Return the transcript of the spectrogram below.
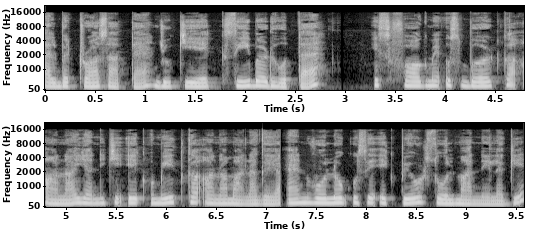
एल्बेट्रॉस आता है, जो कि एक सी बर्ड होता है। इस फॉग में उस बर्ड का आना, यानी कि एक उम्मीद का आना माना गया, एंड वो लोग उसे एक प्योर सोल मानने लगे।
